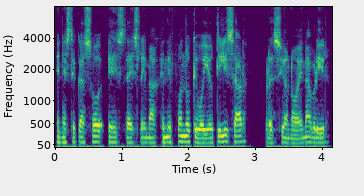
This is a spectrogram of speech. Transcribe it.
En este caso esta es la imagen de fondo que voy a utilizar. Presiono en abrir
